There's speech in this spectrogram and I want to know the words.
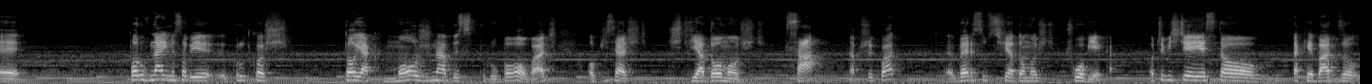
E, porównajmy sobie krótkość to, jak można by spróbować opisać świadomość psa, na przykład, versus świadomość człowieka. Oczywiście jest to takie bardzo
